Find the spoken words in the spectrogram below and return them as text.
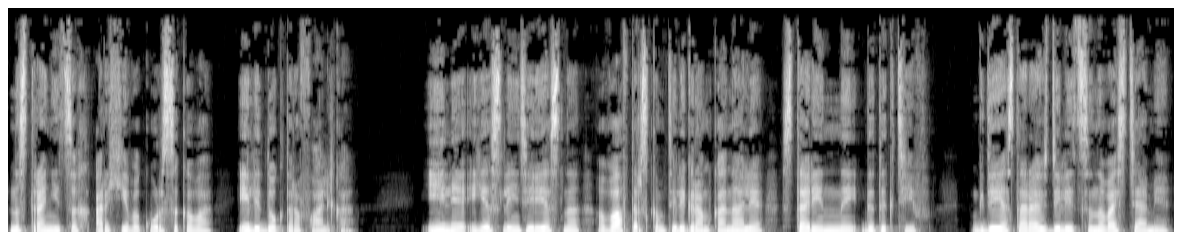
на страницах архива Корсакова или доктора Фалька. Или, если интересно, в авторском телеграм-канале «Старинный детектив», где я стараюсь делиться новостями,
